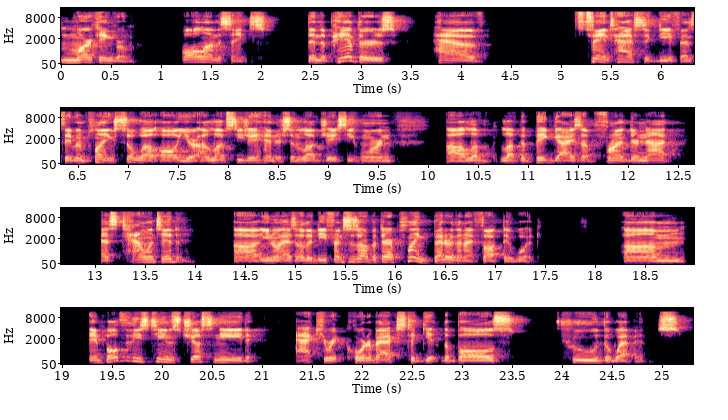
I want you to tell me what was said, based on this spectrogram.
Mark Ingram, all on the Saints. Then the Panthers have fantastic defense. They've been playing so well all year. I love CJ Henderson, love Jaycee Horn. Uh, love love the big guys up front. They're not as talented, uh, you know, as other defenses are, but they're playing better than I thought they would. Um, and both of these teams just need accurate quarterbacks to get the balls to the weapons.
